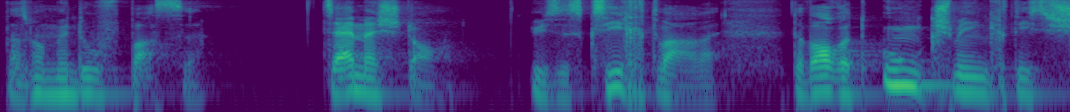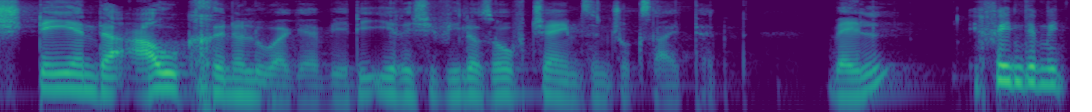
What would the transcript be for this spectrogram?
dass wir aufpassen müssen. Zusammenstehen unser Gesicht wahren. Da waren ungeschminkt ins stehende Auge können schauen, wie der irische Philosoph Jameson schon gesagt hat. Weil? Ich finde, mit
